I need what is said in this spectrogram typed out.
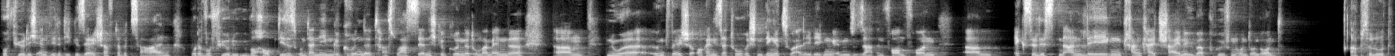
wofür dich entweder die Gesellschafter bezahlen oder wofür du überhaupt dieses Unternehmen gegründet hast. Du hast es ja nicht gegründet, um am Ende ähm, nur irgendwelche organisatorischen Dinge zu erledigen in, in Form von ähm, Excel-Listen anlegen, Krankheitsscheine überprüfen und, und, und. Absolut.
